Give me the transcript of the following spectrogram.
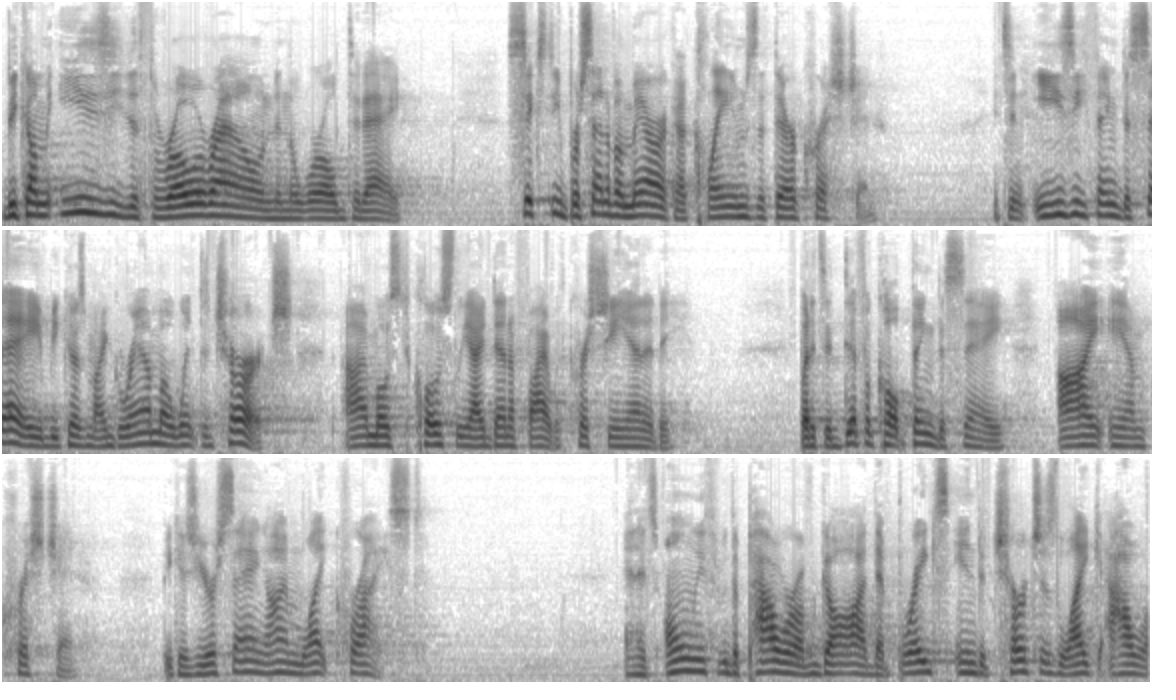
It's become easy to throw around in the world today. 60% of America claims that they're Christian. It's an easy thing to say because my grandma went to church. I most closely identify with Christianity. But it's a difficult thing to say, I am Christian, because you're saying I'm like Christ. And it's only through the power of God that breaks into churches like ours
